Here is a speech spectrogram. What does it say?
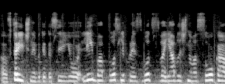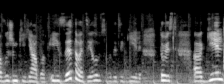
э, вторичное вот это сырье, либо после производства яблочного сока, выжимки яблок. И из этого делаются вот эти гели. То есть э, гель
